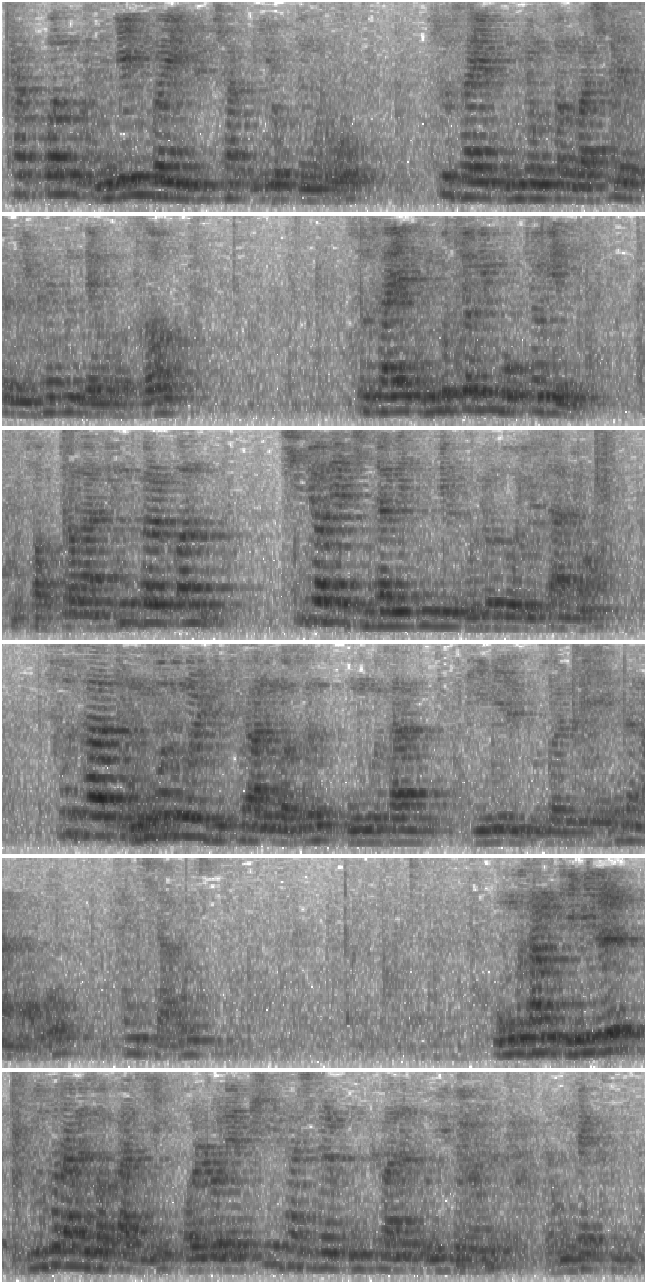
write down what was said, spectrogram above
사건 관계인과의 유착 의혹 등으로 수사의 공정성과 신뢰성이 훼손됨으로써 수사의 궁극적인 목적인 적정한 형벌권 실현에 지장이 생길 우려도 있다며 수사 정보 등을 유출하는 것은 공무상 비밀 누설죄에 해당한다고 판시하고 있습니다. 공무상 비밀을 누설하면서까지 언론의 피의 사실을 공표하는 의도는 명백합니다.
